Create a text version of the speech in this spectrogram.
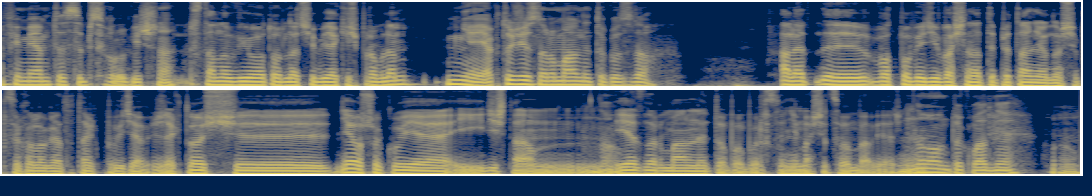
WF-ie miałem testy psychologiczne. Stanowiło to dla ciebie jakiś problem? Nie, jak ktoś jest normalny, to go zda. Ale yy, w odpowiedzi właśnie na te pytania odnośnie psychologa, to tak jak powiedziałeś, że jak ktoś yy, nie oszukuje i gdzieś tam No. jest normalny, to po prostu nie ma się co obawiać. Nie? No, dokładnie. No.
